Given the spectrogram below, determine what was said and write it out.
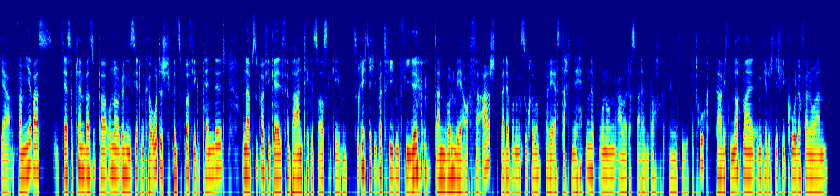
Ja, bei mir war es der September super unorganisiert und chaotisch. Ich bin super viel gependelt und habe super viel Geld für Bahntickets ausgegeben. So richtig übertrieben viel. Dann wurden wir ja auch verarscht bei der Wohnungssuche, weil wir erst dachten, wir hätten eine Wohnung, aber das war dann doch irgendwie Betrug. Da habe ich dann nochmal irgendwie richtig viel Kohle verloren.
